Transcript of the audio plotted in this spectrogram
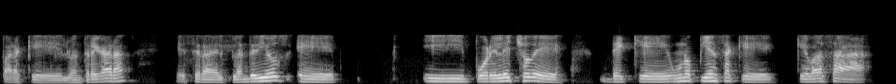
para que lo entregara, ese era el plan de Dios, eh, y por el hecho de, de que uno piensa que, que vas a,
